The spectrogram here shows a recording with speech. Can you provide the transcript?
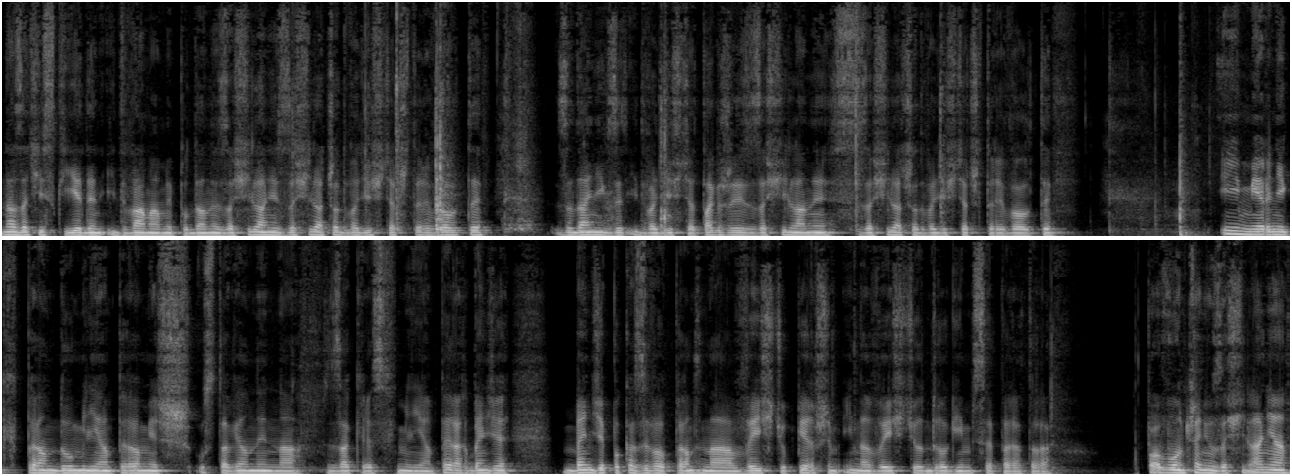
Na zaciski 1 i 2 mamy podane zasilanie z zasilacza 24V. Zadajnik ZI20 także jest zasilany z zasilacza 24V. I miernik prądu miliamperomierz ustawiony na zakres w miliamperach będzie, będzie pokazywał prąd na wyjściu pierwszym i na wyjściu drugim separatora. Po włączeniu zasilania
